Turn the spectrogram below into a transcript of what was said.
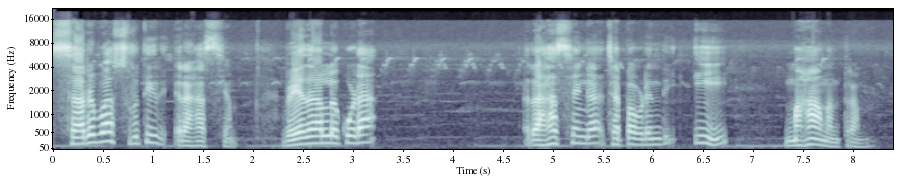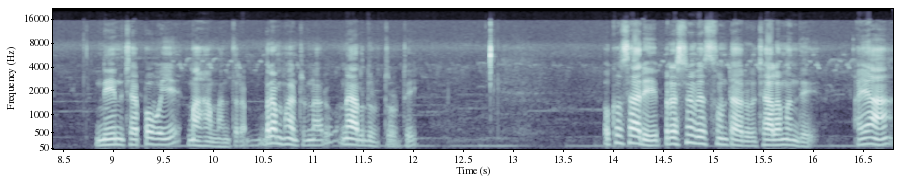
సర్వశ్రుతి రహస్యం. వేదాల్లో కూడా రహస్యంగా చెప్పబడింది ఈ మహామంత్రం. నేను చెప్పబోయే మహామంత్రం. బ్రహ్మ అంటున్నారు నారదుడితోటి. ఒక్కోసారి ప్రశ్న వేస్తుంటారు చాలామంది. అయ్యా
